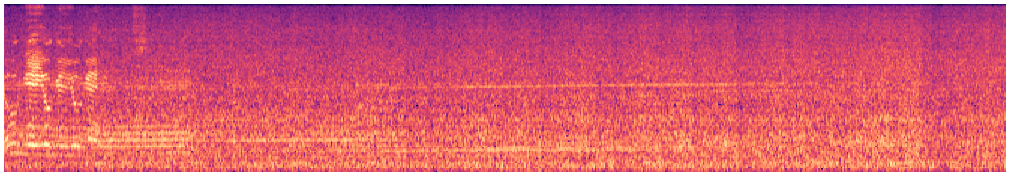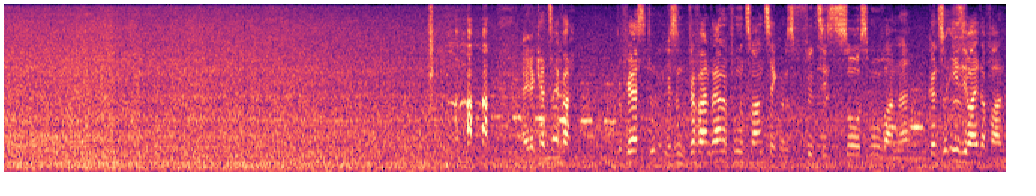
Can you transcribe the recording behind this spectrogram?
Junge, Junge, Junge. Ey, da kannst einfach. Du fährst, wir, sind, wir fahren 325 und es fühlt sich so smooth an. Ne? Du könntest so easy weiterfahren.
